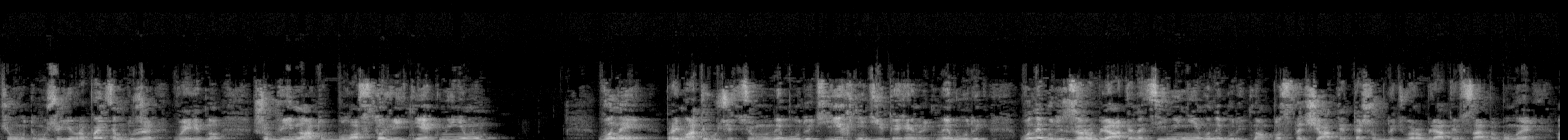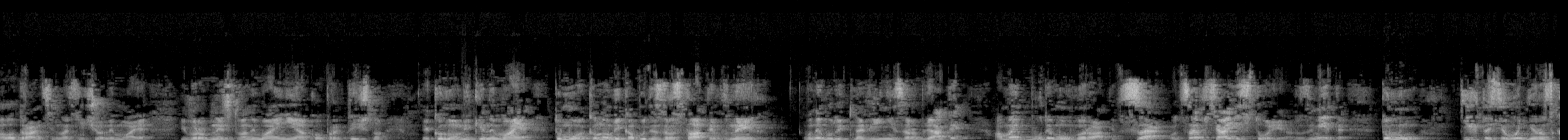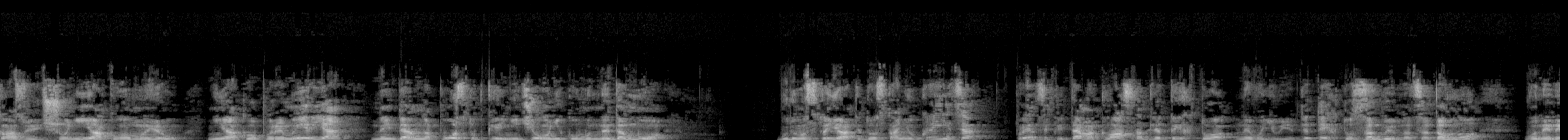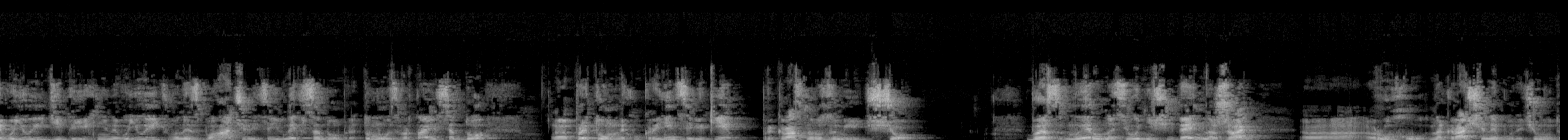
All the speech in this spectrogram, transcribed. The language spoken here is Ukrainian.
Чому? Тому що європейцям дуже вигідно, щоб війна тут була столітня, як мінімум. Вони приймати участь в цьому не будуть, їхні діти гинуть не будуть. Вони будуть заробляти на цій війні, вони будуть нам постачати те, що будуть виробляти в себе. Бо ми голодранці, в нас нічого немає, і виробництва немає ніякого практично, економіки немає. Тому економіка буде зростати в них, вони будуть на війні заробляти, а ми будемо вмирати. Все, оце вся історія. Розумієте? Тому ті, хто сьогодні розказують, що ніякого миру, ніякого перемир'я, не йдемо на поступки, нічого нікому не дамо. Будемо стояти до останнього українця. В принципі, тема класна для тих, хто не воює. Для тих, хто забив на це давно, вони не воюють, діти їхні не воюють, вони збагачуються і в них все добре. Тому звертаюся до е, притомних українців, які прекрасно розуміють, що без миру на сьогоднішній день, на жаль, е, руху на краще не буде. Чому?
